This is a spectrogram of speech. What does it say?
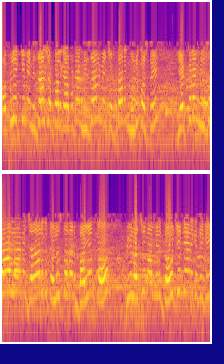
పబ్లిక్కి మేము నిజాలు చెప్పాలి కాబట్టి నిజాలు మేము చెప్పడానికి ముందుకు వస్తే ఎక్కడ నిజాలు అని జనాలకు తెలుస్తుందని భయంతో వీళ్ళు వచ్చి మా మీద దౌర్జన్యానికి దిగి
